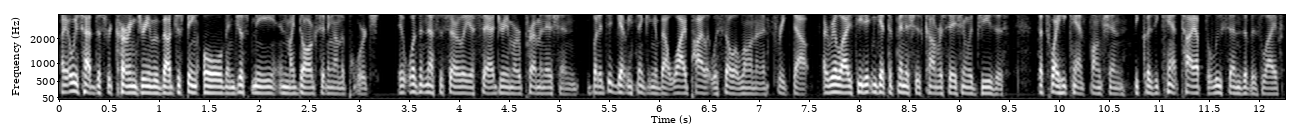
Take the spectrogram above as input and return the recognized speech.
I always had this recurring dream about just being old and just me and my dog sitting on the porch. It wasn't necessarily a sad dream or a premonition, but it did get me thinking about why Pilate was so alone and it freaked out. I realized he didn't get to finish his conversation with Jesus. That's why he can't function because he can't tie up the loose ends of his life.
